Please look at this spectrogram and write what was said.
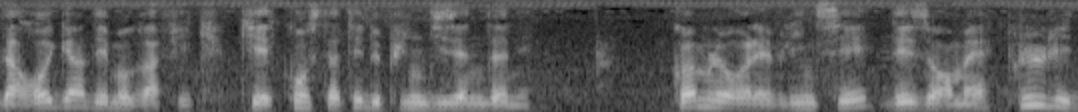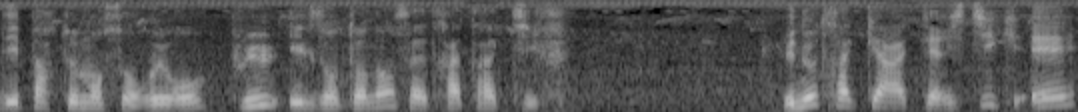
d'un regain démographique qui est constaté depuis une dizaine d'années. Comme le relève l'INSEE, désormais, plus les départements sont ruraux, plus ils ont tendance à être attractifs. Une autre caractéristique est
